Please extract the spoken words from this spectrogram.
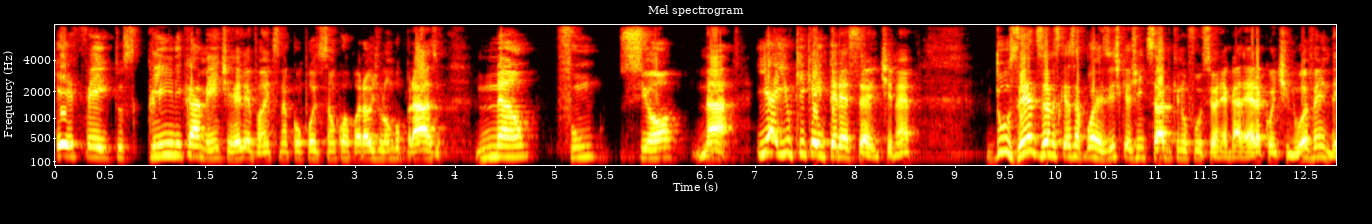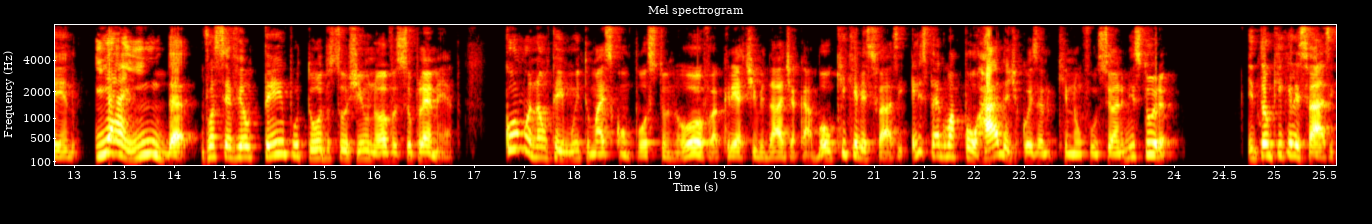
efeitos clinicamente relevantes na composição corporal de longo prazo. Não funciona. E aí o que, que é interessante, né? 200 anos que essa porra existe que a gente sabe que não funciona. E a galera continua vendendo. E ainda você vê o tempo todo surgir um novo suplemento. Como não tem muito mais composto novo, a criatividade acabou, o que, que eles fazem? Eles pegam uma porrada de coisa que não funciona e mistura. Então o que, que eles fazem?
